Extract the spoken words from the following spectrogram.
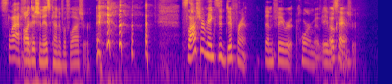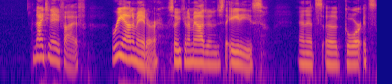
Slasher. Audition is kind of a flasher. Slasher makes it different than favorite horror movie. Favorite okay. slasher. 1985. Reanimator. So you can imagine just the 80s. And it's a gore it's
